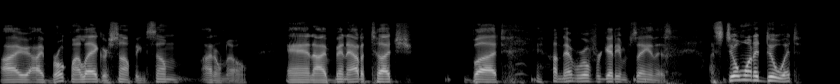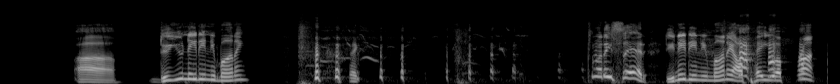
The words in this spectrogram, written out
I, I broke my leg or something. Some I don't know, and I've been out of touch, but I'll never will forget him saying this. I still want to do it. Uh, do you need any money? Like, That's what he said. Do you need any money? I'll pay you up front.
